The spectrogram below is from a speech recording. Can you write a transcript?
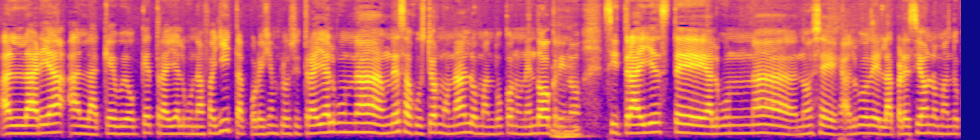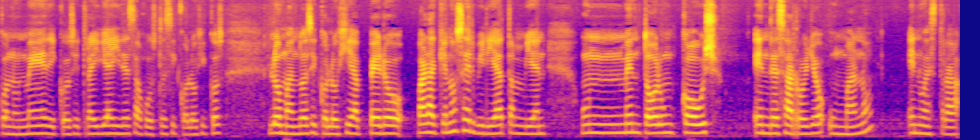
al área a la que veo que trae alguna fallita. Por ejemplo, si trae alguna un desajuste hormonal, lo mando con un endocrino. Si trae este alguna, no sé, algo de la presión, lo mando con un médico. Si trae ahí desajustes psicológicos, lo mando a psicología. Pero ¿para qué nos serviría también un mentor, un coach en desarrollo humano en nuestra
